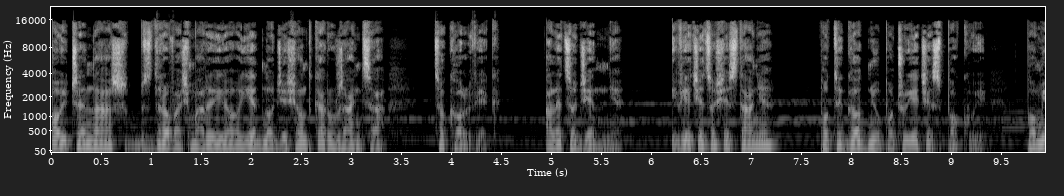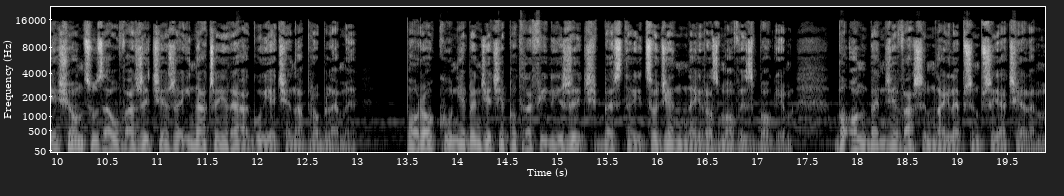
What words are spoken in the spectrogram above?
Ojcze nasz, zdrowaś Maryjo, jedno dziesiątka różańca, cokolwiek, ale codziennie. I wiecie, co się stanie? Po tygodniu poczujecie spokój. Po miesiącu zauważycie, że inaczej reagujecie na problemy. Po roku nie będziecie potrafili żyć bez tej codziennej rozmowy z Bogiem, bo On będzie waszym najlepszym przyjacielem.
